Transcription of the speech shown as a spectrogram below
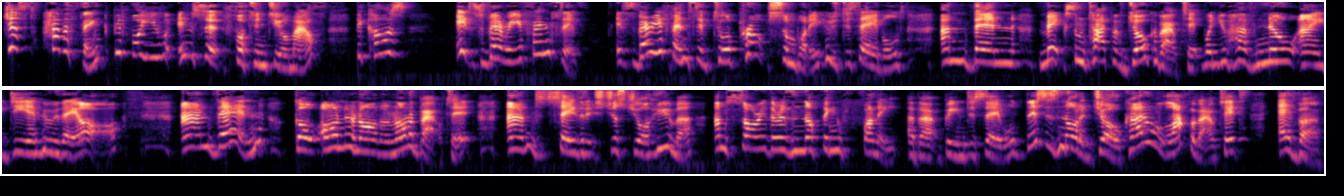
Just have a think before you insert foot into your mouth because it's very offensive. It's very offensive to approach somebody who's disabled and then make some type of joke about it when you have no idea who they are and then go on and on and on about it and say that it's just your humour. I'm sorry, there is nothing funny about being disabled. This is not a joke. I don't laugh about it ever.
